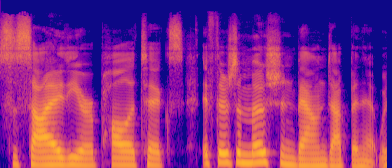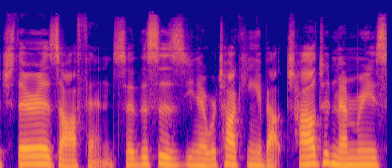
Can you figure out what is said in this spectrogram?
society or politics if there's emotion bound up in it which there is often so this is you know we're talking about childhood memories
